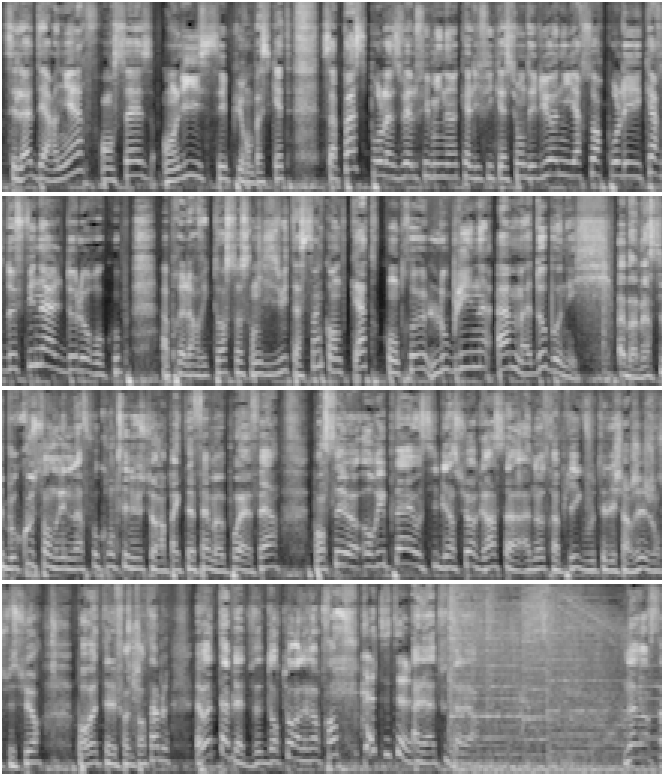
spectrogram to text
C'est la dernière française en lice. Et puis en basket, ça passe pour l'Asvel féminin qualification des Lyon hier soir pour les quarts de finale de l'Eurocoupe. Après leur victoire 78 à 54 contre Lublin à Madobonnet. Eh ben, merci beaucoup Sandrine. L'info continue sur impactfm.fr. Pensez euh, au replay aussi bien sûr grâce à, notre appli que vous téléchargez, j'en suis sûr, pour votre téléphone portable et votre tablette. Vous êtes de retour à 9h30 À tout à l'heure. Allez, à tout à l'heure. 9h05.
